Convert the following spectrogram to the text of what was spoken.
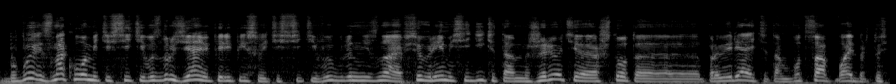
вы знакомитесь в сети, вы с друзьями переписываетесь в сети, вы, блин, не знаю, все время сидите там, жрете что-то, э, проверяете там WhatsApp, Viber, то есть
